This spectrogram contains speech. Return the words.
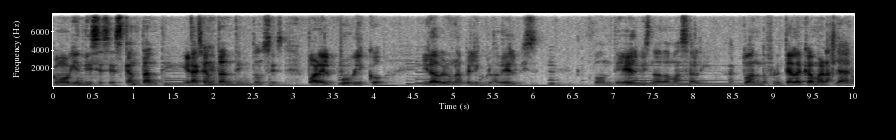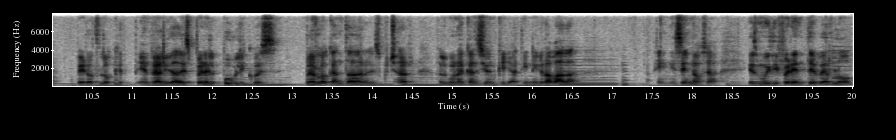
como bien dices, es cantante, era Sí. cantante, entonces para el público ir a ver una película de Elvis, donde Elvis nada más sale actuando frente a la cámara, Claro, pero lo que en realidad espera el público es verlo cantar, escuchar alguna canción que ya tiene grabada en escena, o sea, es muy diferente verlo,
